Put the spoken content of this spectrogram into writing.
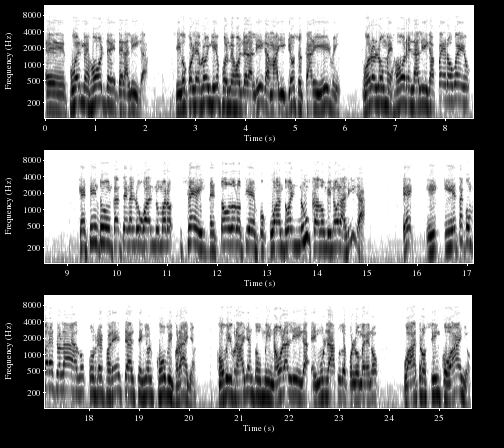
eh, fue el mejor de, de la liga. Sigo con LeBron James, fue el mejor de la liga. Magic Johnson, Kyrie Irving fueron los mejores en la liga. Pero veo que Tim Duncan está en el lugar número 6 de todos los tiempos cuando él nunca dominó la liga. Eh, y, esta comparación la hago con referencia al señor Kobe Bryant. Kobe Bryant dominó la liga en un lapso de por lo menos cuatro o cinco años,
